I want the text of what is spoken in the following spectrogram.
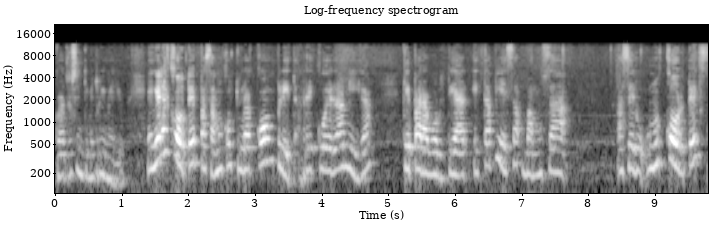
4 centímetros y medio en el escote pasamos costura completa. Recuerda, amiga, que para voltear esta pieza vamos a hacer unos cortes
